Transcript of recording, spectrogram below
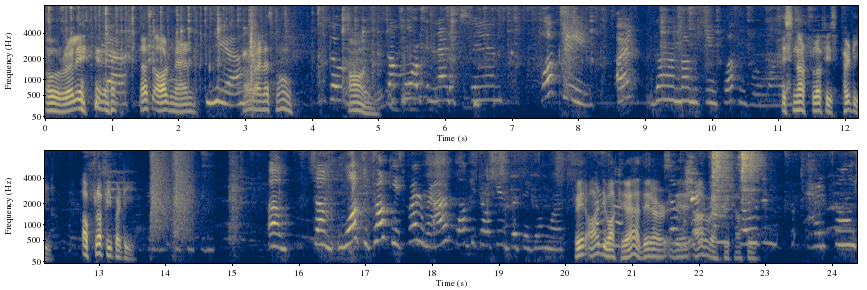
Oh, really? Yeah. That's odd, man. Yeah. All right, let's move So on. some more kinetic sand. Fluffy. I don't remember seeing Fluffy for a while. It's not fluffy, it's putty. Oh, fluffy putty. Um, some walkie-talkies. Spider-Man. I have walkie-talkies, but they don't work. Where are the walkie? Yeah, there are Some there are walkie talkies. frozen headphones.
